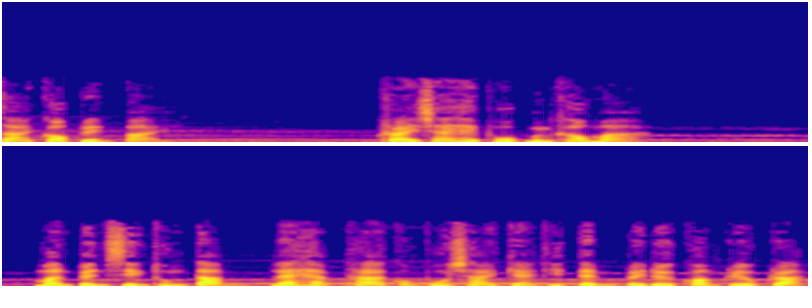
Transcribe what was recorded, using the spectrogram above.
สายก็เปลี่ยนไป ใครใช้ให้พวกมึงเข้ามา มันเป็นเสียงทุ้มต่ำและแหบพร่าของผู้ชายแก่ที่เต็มไปด้วยความเกรียวกราด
